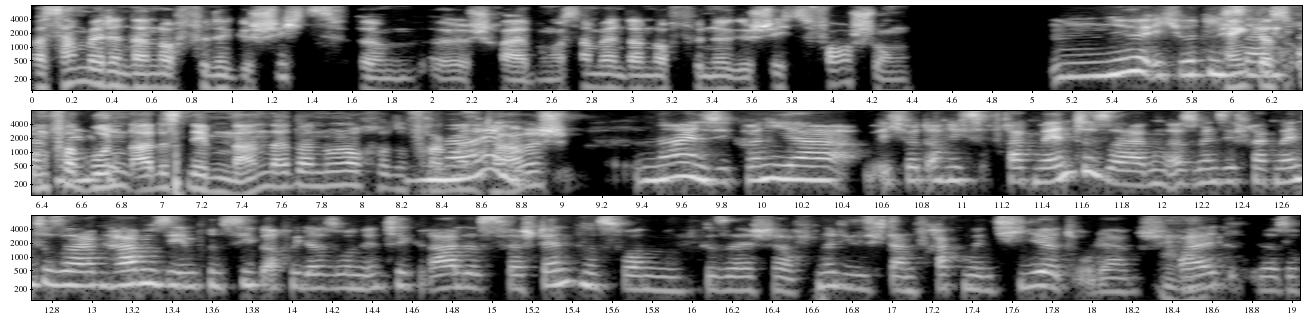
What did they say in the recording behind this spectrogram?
was haben wir denn dann noch für eine Geschichtsschreibung? Was haben wir denn dann noch für eine Geschichtsforschung? Nö, ich würde nicht Hängt sagen. das unverbunden alles nebeneinander dann nur noch so fragmentarisch? Nein, nein, Sie können ja, ich würde auch nicht Fragmente sagen. Also wenn Sie Fragmente sagen, haben Sie im Prinzip auch wieder so ein integrales Verständnis von Gesellschaft, ne, die sich dann fragmentiert oder mhm. spaltet mhm. oder so.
